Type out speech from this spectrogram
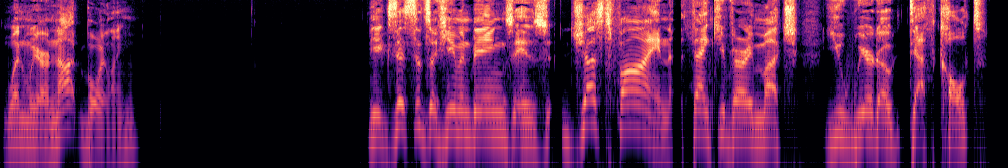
When we are not boiling, the existence of human beings is just fine. Thank you very much, you weirdo death cult.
